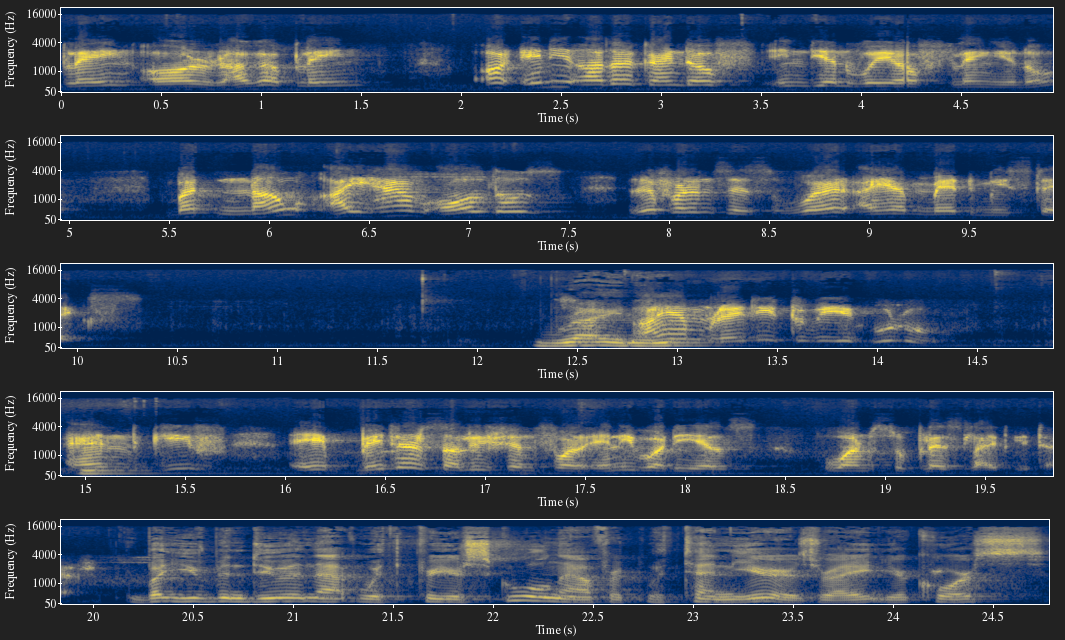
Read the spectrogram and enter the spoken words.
playing or raga playing or any other kind of Indian way of playing, you know. But now I have all those references where I have made mistakes. Right. I am ready to be a guru and give a better solution for anybody else who wants to play slide guitar. But you've been doing that with for your school now for with ten years, right? Your course.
